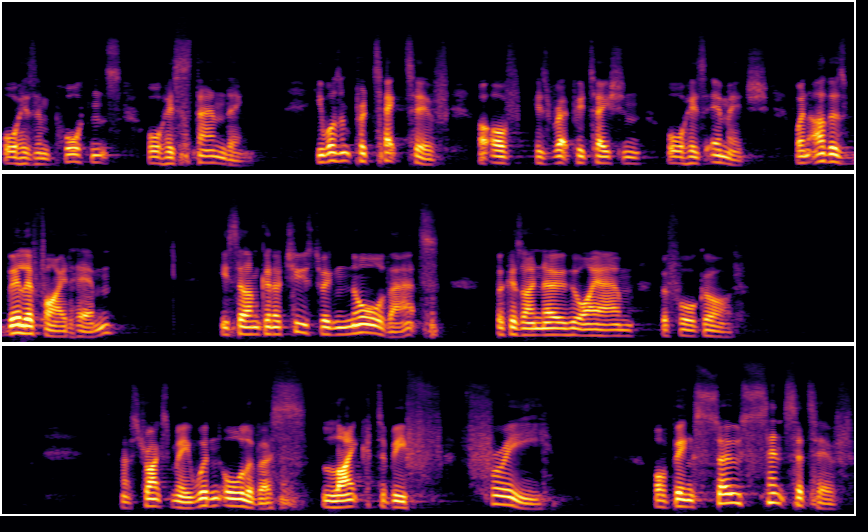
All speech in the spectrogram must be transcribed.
or his importance or his standing. He wasn't protective of his reputation or his image. When others vilified him, he said, I'm going to choose to ignore that because I know who I am before God. That strikes me. Wouldn't all of us like to be f- free of being so sensitive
